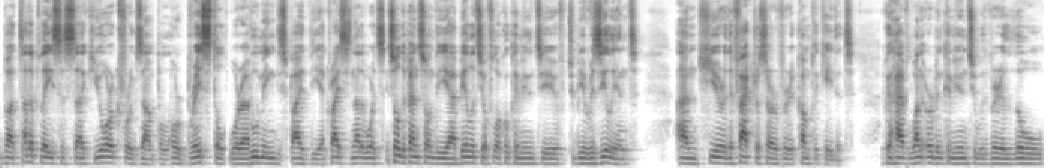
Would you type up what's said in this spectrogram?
but other places like York, for example, or Bristol were uh, booming despite the uh, crisis. In other words, it all depends on the ability of local community to be resilient. And here the factors are very complicated. You can have one urban community with very low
